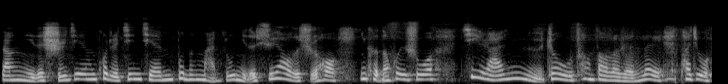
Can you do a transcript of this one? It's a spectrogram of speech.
当你的时间或者金钱不能满足你的需要的时候，你可能会说：“既然宇宙创造了人类，它就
